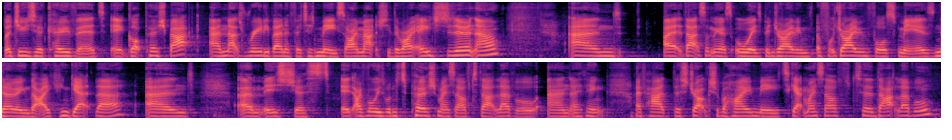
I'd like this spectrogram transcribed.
but due to COVID, it got pushed back, and that's really benefited me. So I'm actually the right age to do it now, and I, that's something that's always been driving a driving force for me is knowing that I can get there, and um, it's just it, I've always wanted to push myself to that level, and I think I've had the structure behind me to get myself to that level.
